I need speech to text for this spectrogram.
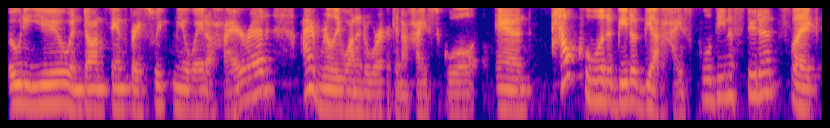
ODU and Don Stansberry swept me away to higher ed, I really wanted to work in a high school. And how cool would it be to be a high school dean of students? Like,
